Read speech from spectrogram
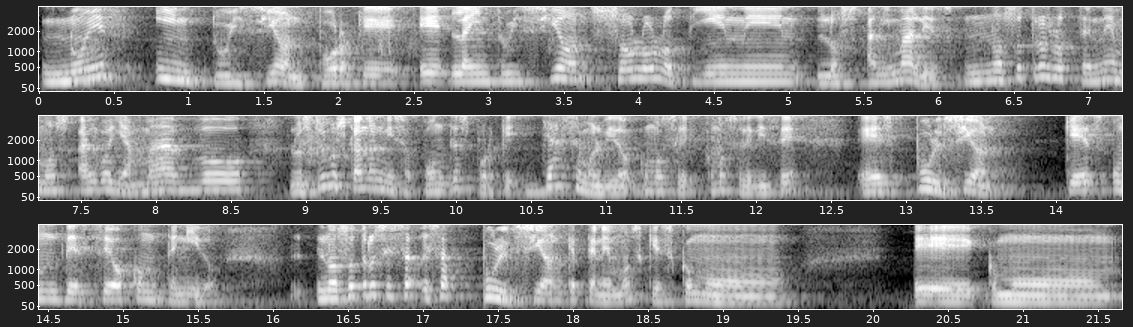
no es intuición, porque eh, la intuición solo lo tienen los animales. Nosotros lo tenemos algo llamado, lo estoy buscando en mis apuntes porque ya se me olvidó cómo se, cómo se le dice, es pulsión, que es un deseo contenido. Nosotros esa, esa pulsión que tenemos, que es como, eh, como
